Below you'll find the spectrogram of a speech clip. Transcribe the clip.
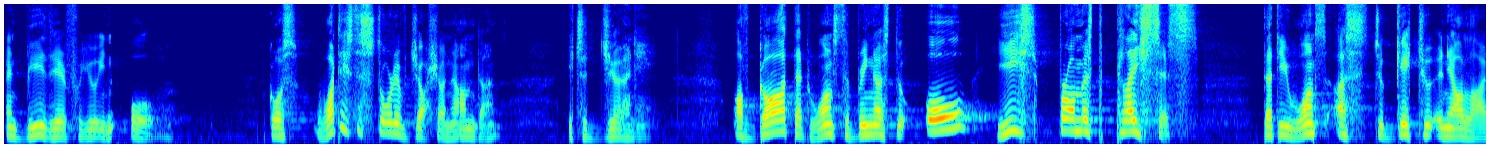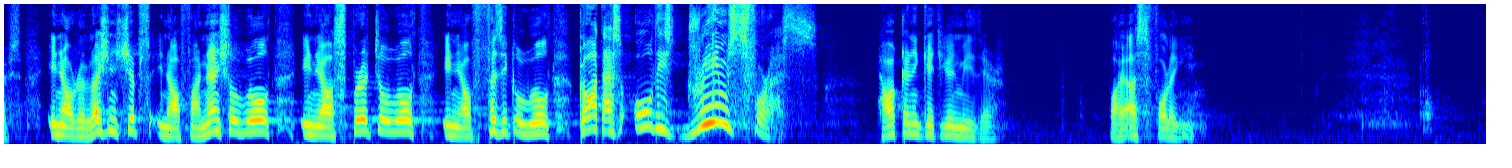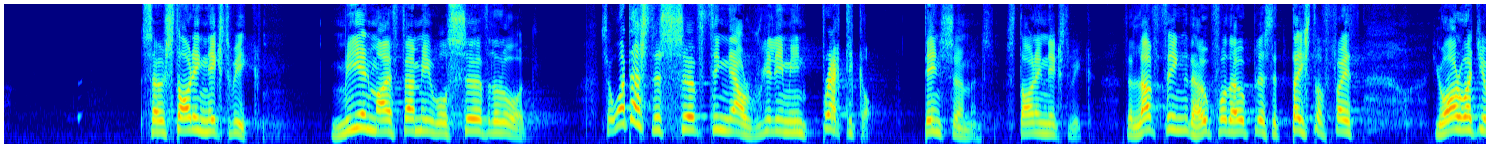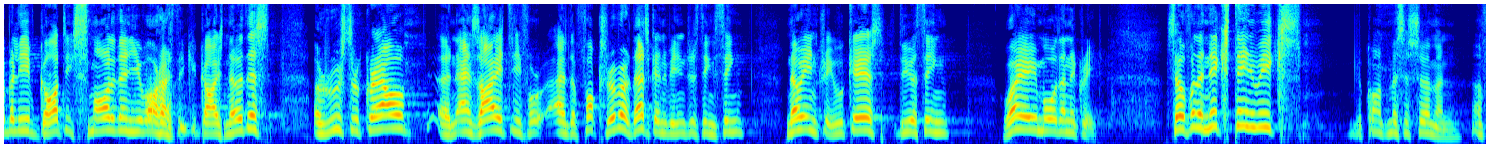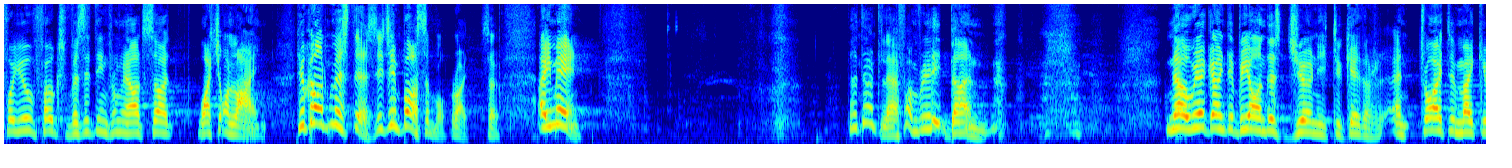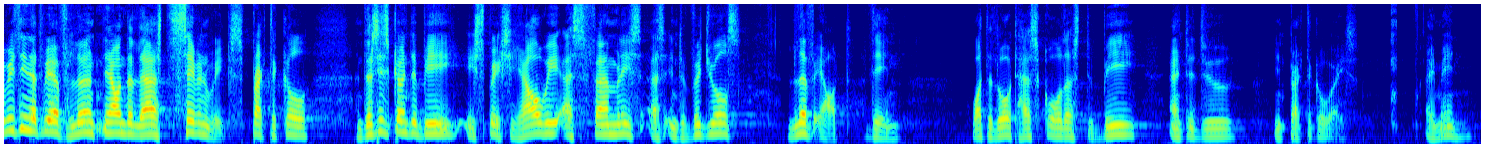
and be there for you in all. Because what is the story of Joshua? Now I'm done. It's a journey of God that wants to bring us to all His promised places that He wants us to get to in our lives, in our relationships, in our financial world, in our spiritual world, in our physical world. God has all these dreams for us. How can He get you and me there? By us following Him. So, starting next week, me and my family will serve the Lord. So, what does this serve thing now really mean practical? 10 sermons starting next week the love thing, the hope for the hopeless, the taste of faith. You are what you believe. God is smaller than you are. I think you guys know this. A rooster crow. an anxiety for and the Fox River. That's going to be an interesting thing. No entry. Who cares? Do your thing. Way more than agreed. So for the next 10 weeks, you can't miss a sermon. And for you folks visiting from the outside, watch online. You can't miss this. It's impossible. Right. So, amen. Now, don't laugh. I'm really done. now, we're going to be on this journey together and try to make everything that we have learned now in the last seven weeks practical. And this is going to be especially how we, as families, as individuals, live out then what the Lord has called us to be and to do in practical ways. Amen.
